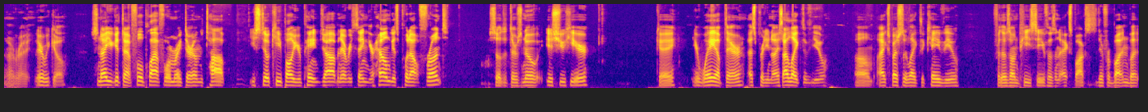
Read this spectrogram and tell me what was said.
Alright, there we go. So now you get that full platform right there on the top. You still keep all your paint job and everything. Your helm gets put out front so that there's no issue here. Okay, you're way up there. That's pretty nice. I like the view. Um, I especially like the K view. For those on PC, for those on Xbox, it's a different button, but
